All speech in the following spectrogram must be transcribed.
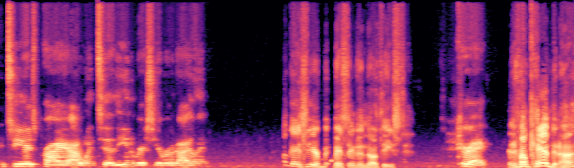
And two years prior, I went to the University of Rhode Island. Okay, so you're basically in the Northeast. Correct. And you're from Camden, huh?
